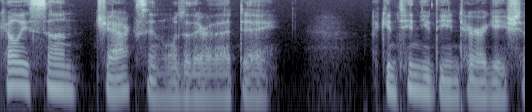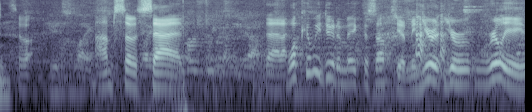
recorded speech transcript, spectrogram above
Kelly's son, Jackson, was there that day. I continued the interrogation. So I'm so sad that What can we do to make this up to you? I mean, you're you're really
